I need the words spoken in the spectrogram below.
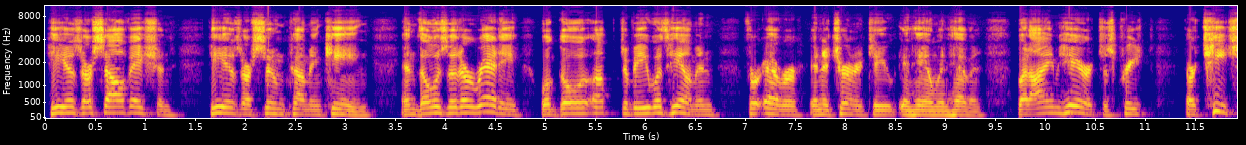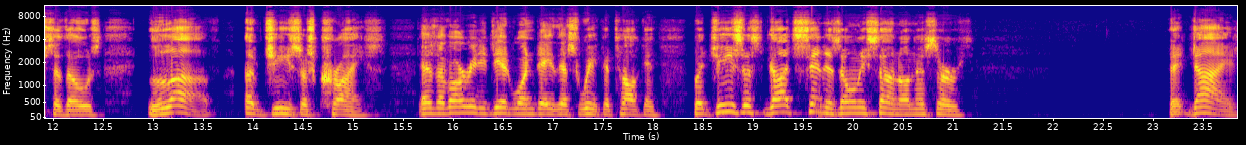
He is our salvation. He is our soon coming King. And those that are ready will go up to be with him and forever in eternity in him in heaven. But I am here to preach or teach to those love of Jesus Christ. As I've already did one day this week of talking, but Jesus, God sent his only son on this earth that died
